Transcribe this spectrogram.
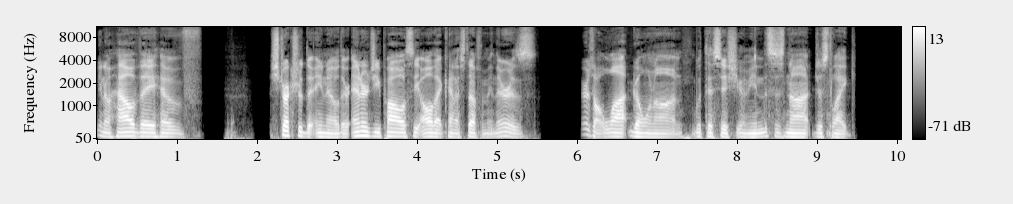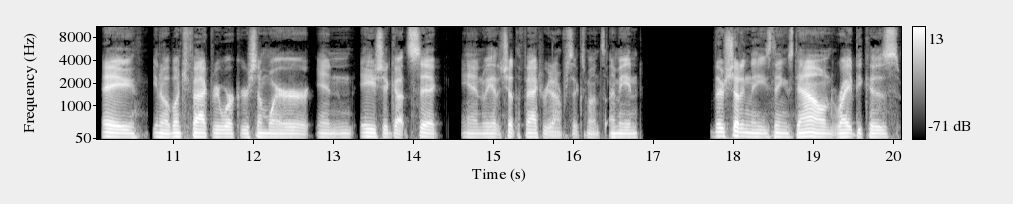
you know how they have structured the you know their energy policy, all that kind of stuff. I mean, there is there's a lot going on with this issue. I mean, this is not just like, hey, you know, a bunch of factory workers somewhere in Asia got sick and we had to shut the factory down for six months. I mean, they're shutting these things down right because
